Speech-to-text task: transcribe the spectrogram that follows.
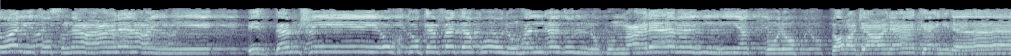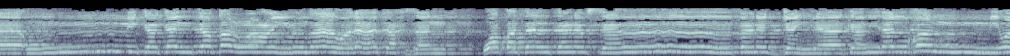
ولتصنع على عيني. إذ تمشي أختك فتقول هل أدلكم على من يكفله؟ فرجعناك إلى أمك كي تقر عينها ولا تحزن. وقتلت نفسا فنجيناك من الغم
